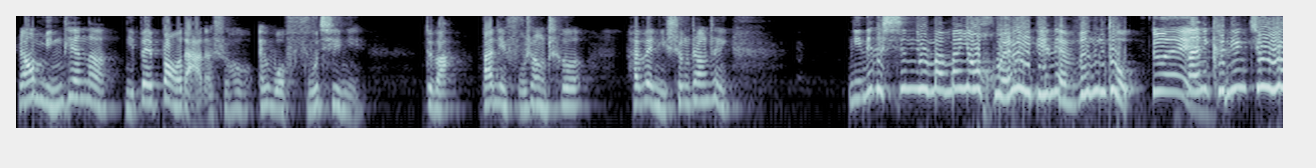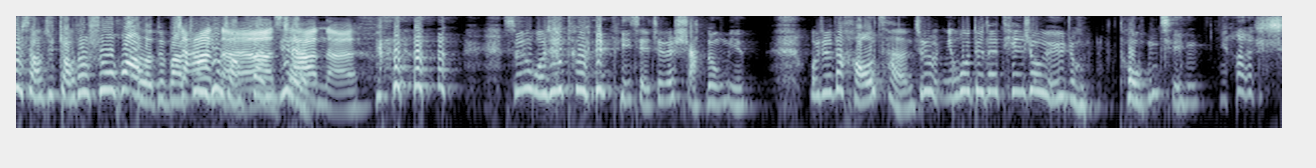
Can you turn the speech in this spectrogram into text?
然后明天呢，你被暴打的时候，哎，我扶起你，对吧？把你扶上车，还为你伸张正义。你那个心就慢慢又回了一点点温度，对，那你肯定就又想去找他说话了，对吧？就又想犯贱，渣男。所以我就特别理解这个傻农民，我觉得好惨，就是你会对他天生有一种同情。是，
